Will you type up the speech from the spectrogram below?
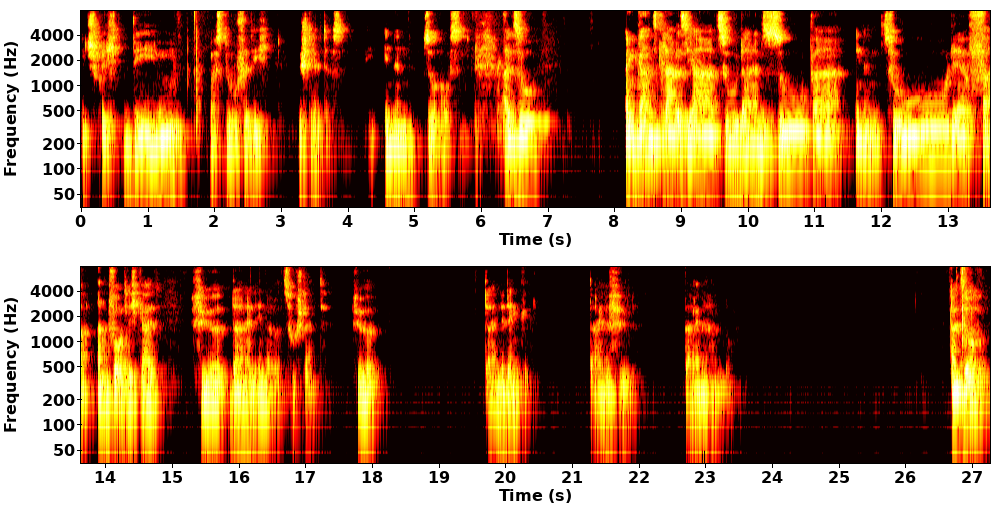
entspricht dem, was du für dich bestellt hast. Wie innen so außen. Also ein ganz klares Ja zu deinem super Innen, zu der Verantwortlichkeit für deinen inneren Zustand, für deine Denke, deine Fühle, deine Handlungen. Also,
